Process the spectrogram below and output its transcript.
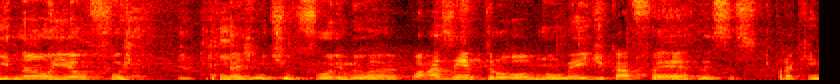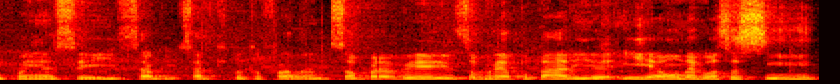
E não, e eu fui. E a gente foi numa. Quase entrou no meio de café, desses, pra quem conhece aí, sabe, sabe o que eu tô falando. Só pra ver, só pra ver a putaria. E é um negócio assim.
